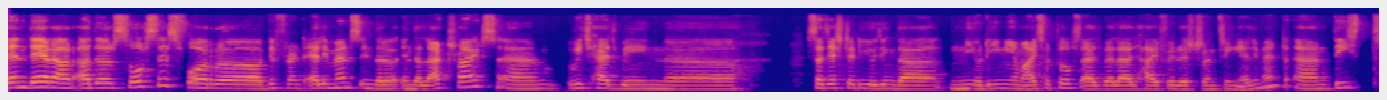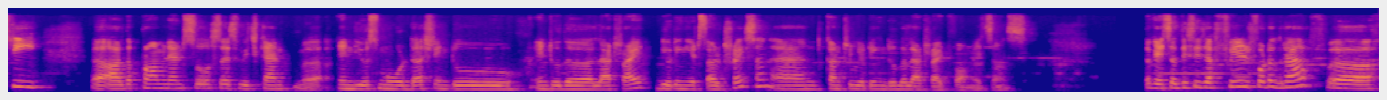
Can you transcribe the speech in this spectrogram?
Then there are other sources for uh, different elements in the in the laterites, and which has been uh, suggested using the neodymium isotopes as well as high field strengthening element. And these three uh, are the prominent sources which can uh, induce more dust into into the laterite during its alteration and contributing to the laterite formations. Okay, so this is a field photograph. Uh,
